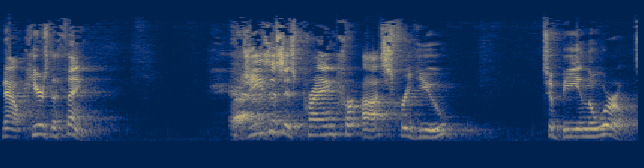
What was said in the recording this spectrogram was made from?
Now, here's the thing Jesus is praying for us, for you, to be in the world.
